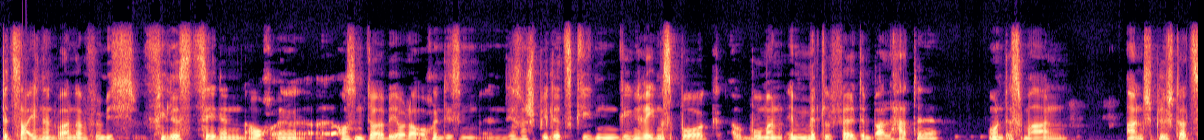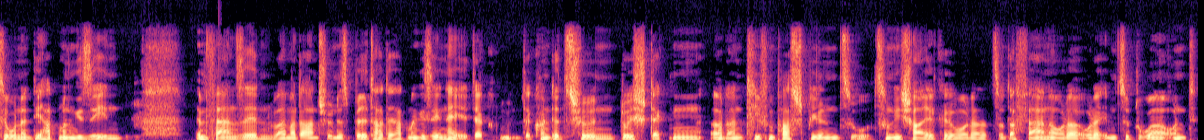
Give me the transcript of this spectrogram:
bezeichnend waren dann für mich viele Szenen auch äh, aus dem Derby oder auch in diesem, in diesem Spiel jetzt gegen, gegen Regensburg, wo man im Mittelfeld den Ball hatte und es waren Anspielstationen, die hat man gesehen im Fernsehen, weil man da ein schönes Bild hatte, hat man gesehen, hey, der, der könnte jetzt schön durchstecken oder einen tiefen Pass spielen zu, zu Nischalke oder zu Daferne oder, oder eben zu Dur und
